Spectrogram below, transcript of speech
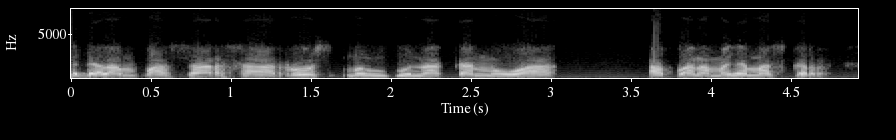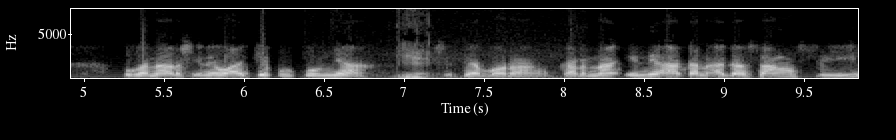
ke dalam pasar harus menggunakan wa, apa namanya masker. Bukan harus ini wajib hukumnya yeah. setiap orang karena ini akan ada sanksi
